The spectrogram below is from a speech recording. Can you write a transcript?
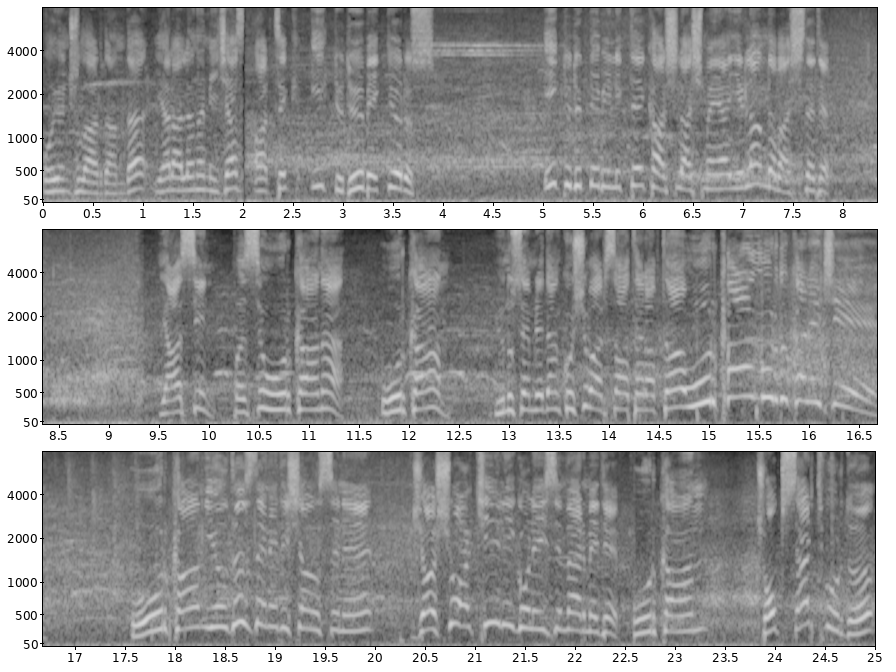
oyunculardan da yararlanamayacağız. Artık ilk düdüğü bekliyoruz. İlk düdükle birlikte karşılaşmaya İrlanda başladı. Yasin pası Uğur Kağan'a. Yunus Emre'den koşu var sağ tarafta. Uğur Kağan vurdu kaleci. Uğur Kağan Yıldız denedi şansını. Joshua Keely gole izin vermedi. Uğur Kağan çok sert vurdu.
